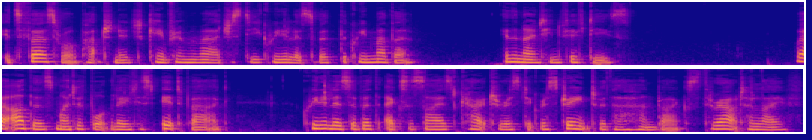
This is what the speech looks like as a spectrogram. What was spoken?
Its first royal patronage came from Her Majesty Queen Elizabeth, the Queen Mother, in the 1950s. Where others might have bought the latest it bag, Queen Elizabeth exercised characteristic restraint with her handbags throughout her life,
